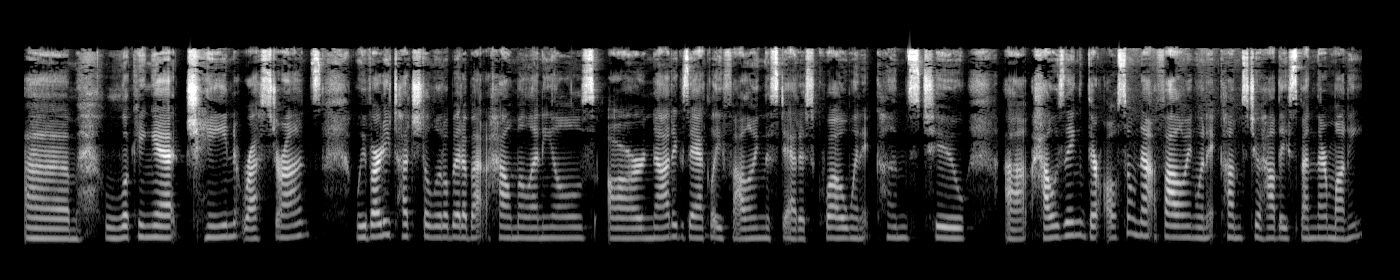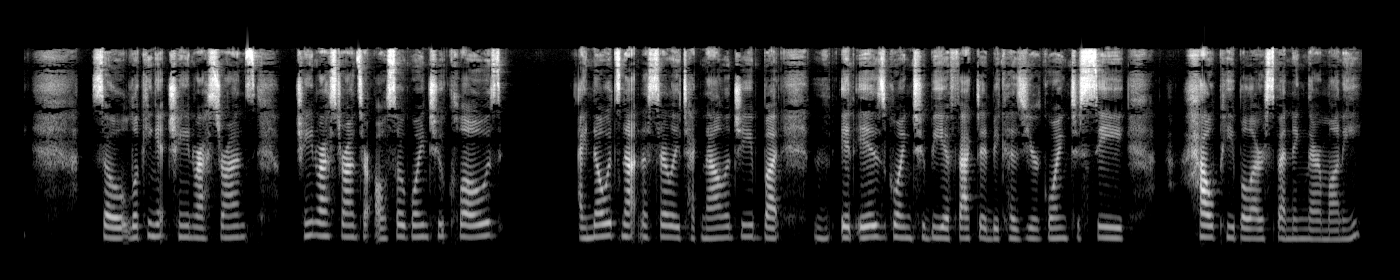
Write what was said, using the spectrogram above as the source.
Um, looking at chain restaurants, we've already touched a little bit about how millennials are not exactly following the status quo when it comes to uh, housing. They're also not following when it comes to how they spend their money. So, looking at chain restaurants, chain restaurants are also going to close I know it's not necessarily technology, but it is going to be affected because you're going to see how people are spending their money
